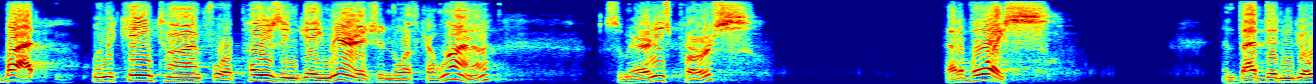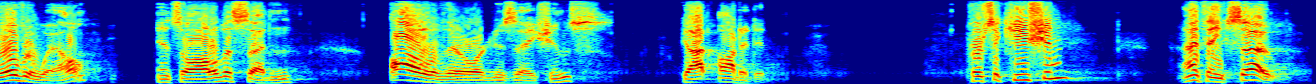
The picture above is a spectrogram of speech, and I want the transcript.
But when it came time for opposing gay marriage in North Carolina, Samaritan's Purse had a voice. And that didn't go over well. And so all of a sudden, all of their organizations got audited. Persecution? I think so.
